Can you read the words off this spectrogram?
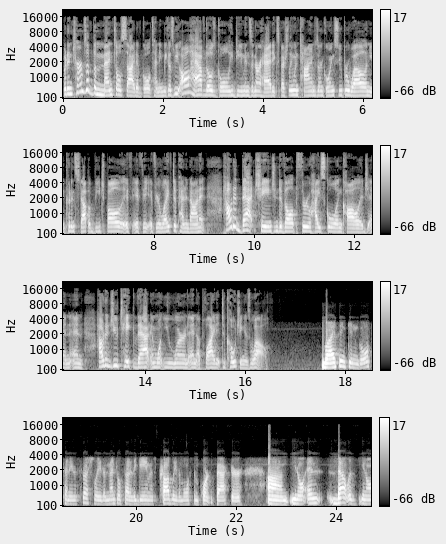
But in terms of the mental side of goaltending because we all have those goalie demons in our head especially when times aren't going super well and you couldn't stop a beach ball if, if, if your life depended on it how did that change and develop through high school and college? And and how did you take that and what you learned and applied it to coaching as well? Well, I think in goaltending, especially the mental side of the game is probably the most important factor. Um, you know, and that was, you know,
